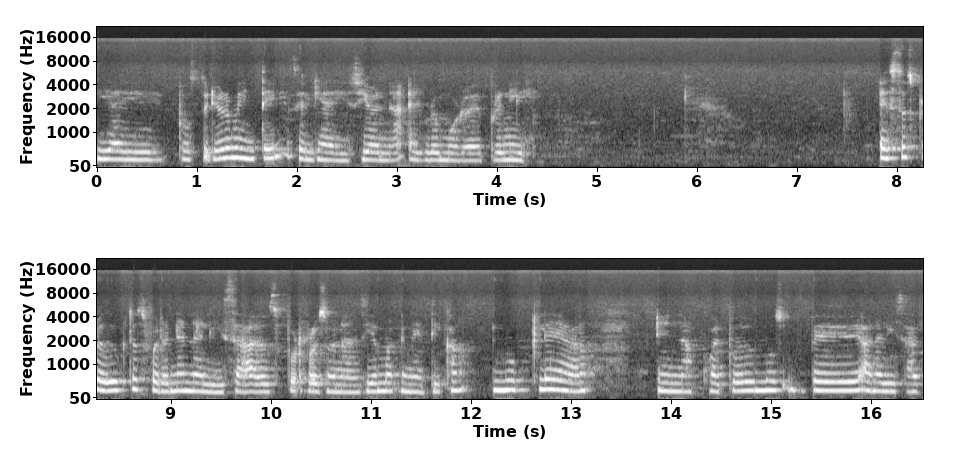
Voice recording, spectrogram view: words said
y posteriormente se le adiciona el bromuro de prenil. Estos productos fueron analizados por resonancia magnética nuclear en la cual podemos analizar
